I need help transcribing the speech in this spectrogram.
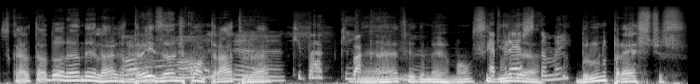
Os caras estão adorando ele lá, já três anos de contrato já. Que bacana. Bacana. É, filho do meu irmão. Seguindo Prestes a- também? Bruno Prestes.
